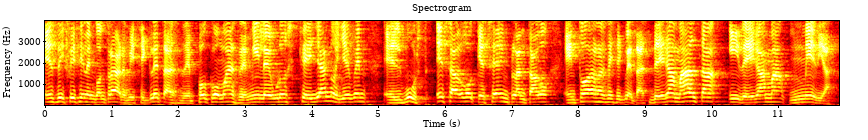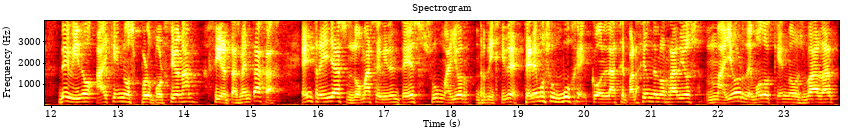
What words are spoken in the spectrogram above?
es difícil encontrar bicicletas de poco más de 1000 euros que ya no lleven el boost. Es algo que se ha implantado en todas las bicicletas de gama alta y de gama media, debido a que nos proporciona ciertas ventajas. Entre ellas, lo más evidente es su mayor rigidez. Tenemos un buje con la separación de los radios mayor, de modo que nos va a dar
